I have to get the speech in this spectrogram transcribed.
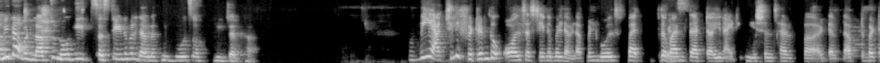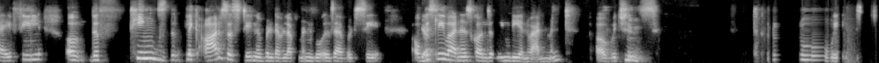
Amita, I would love to know the sustainable development goals of Recharkha. we actually fit into all sustainable development goals but the Yes. ones that uh, united nations have uh, developed but i feel uh, the f- things that, like our sustainable development goals i would say obviously one is conserving the environment uh, which Hmm. is through waste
